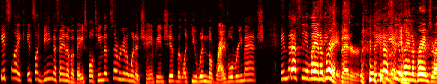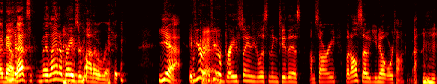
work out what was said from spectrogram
It's like it's like being a fan of a baseball team that's never gonna win a championship, but like you win the rivalry match, and that, That's the Atlanta feels Braves. better. That's Yeah, the. Atlanta Braves right now. Yeah. That's Atlanta Braves are mono red. yeah. If you're if you're a Braves fan and you're listening to this, I'm sorry, but also you know what we're talking about. Mhm.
